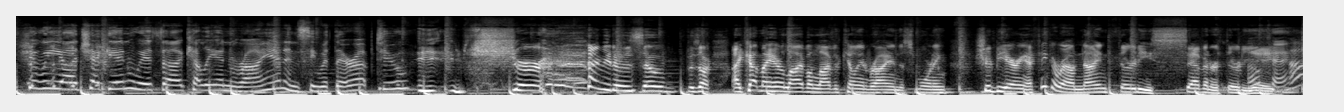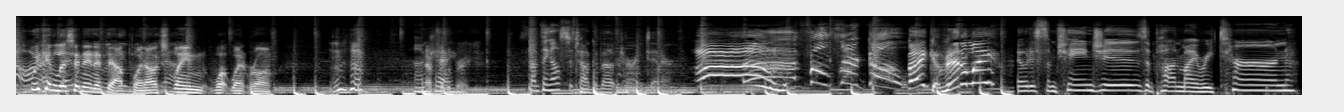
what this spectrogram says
Should we uh, check in with uh, Kelly and Ryan and see what they're up to? Y- Sure. I mean, it was so bizarre. I cut my hair live on Live with Kelly and Ryan this morning. Should be airing, I think, around nine thirty-seven or thirty-eight. Okay. Oh, all we can right. listen in at that point. I'll explain what went wrong after the break. Something else to talk about during dinner. Oh, full circle. Bank of Italy. Noticed some changes upon my return.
